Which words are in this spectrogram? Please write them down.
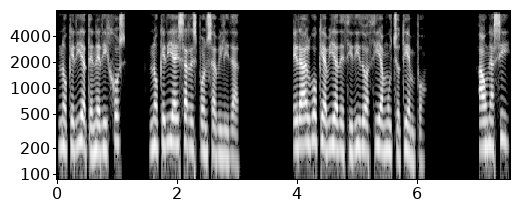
no quería tener hijos, no quería esa responsabilidad. Era algo que había decidido hacía mucho tiempo. Aún así,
